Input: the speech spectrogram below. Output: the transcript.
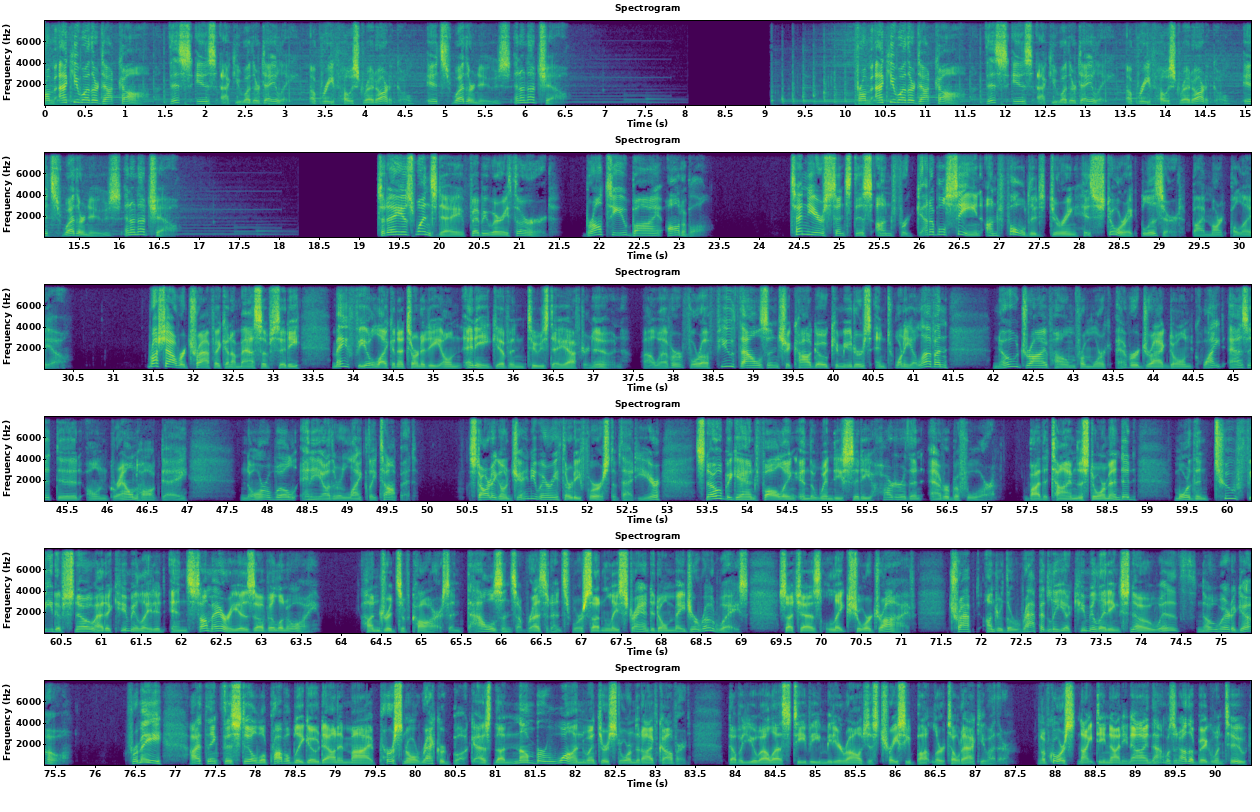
From AccuWeather.com, this is AccuWeather Daily, a brief host read article. It's weather news in a nutshell. From AccuWeather.com, this is AccuWeather Daily, a brief host read article. It's weather news in a nutshell. Today is Wednesday, February 3rd, brought to you by Audible. Ten years since this unforgettable scene unfolded during Historic Blizzard by Mark Puleo. Rush hour traffic in a massive city may feel like an eternity on any given Tuesday afternoon. However, for a few thousand Chicago commuters in 2011, no drive home from work ever dragged on quite as it did on Groundhog Day, nor will any other likely top it. Starting on January 31st of that year, snow began falling in the Windy City harder than ever before. By the time the storm ended, more than two feet of snow had accumulated in some areas of Illinois. Hundreds of cars and thousands of residents were suddenly stranded on major roadways, such as Lakeshore Drive, trapped under the rapidly accumulating snow with nowhere to go. For me, I think this still will probably go down in my personal record book as the number one winter storm that I've covered. WLS TV meteorologist Tracy Butler told AccuWeather. Of course, 1999, that was another big one too,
